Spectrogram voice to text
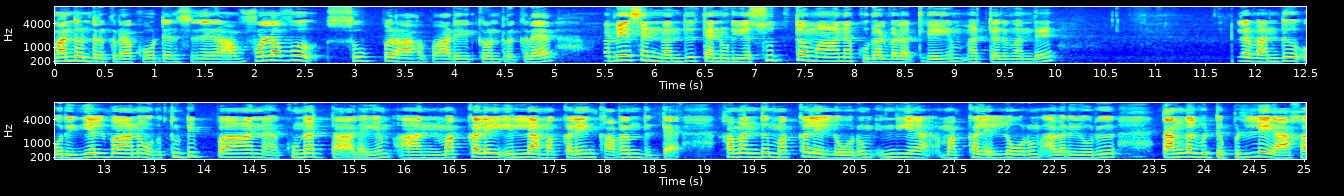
வந்து கொண்டிருக்கிறார் கோட்டன்ஸ் அவ்வளவு சூப்பராக பாடி கொண்டிருக்கிறார் சபேசன் வந்து தன்னுடைய சுத்தமான குரல் வளத்திலேயும் மற்றது வந்து இதில் வந்து ஒரு இயல்பான ஒரு துடிப்பான குணத்தாலையும் மக்களை எல்லா மக்களையும் கவர்ந்துட்ட கவர்ந்து மக்கள் எல்லோரும் இந்திய மக்கள் எல்லோரும் அவரை ஒரு தங்கள் விட்டு பிள்ளையாக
